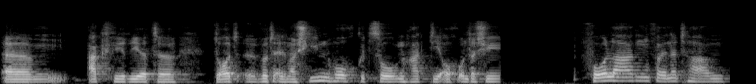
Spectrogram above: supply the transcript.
ähm, akquirierte, dort äh, virtuelle Maschinen hochgezogen hat, die auch unterschiedliche Vorlagen verwendet haben,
